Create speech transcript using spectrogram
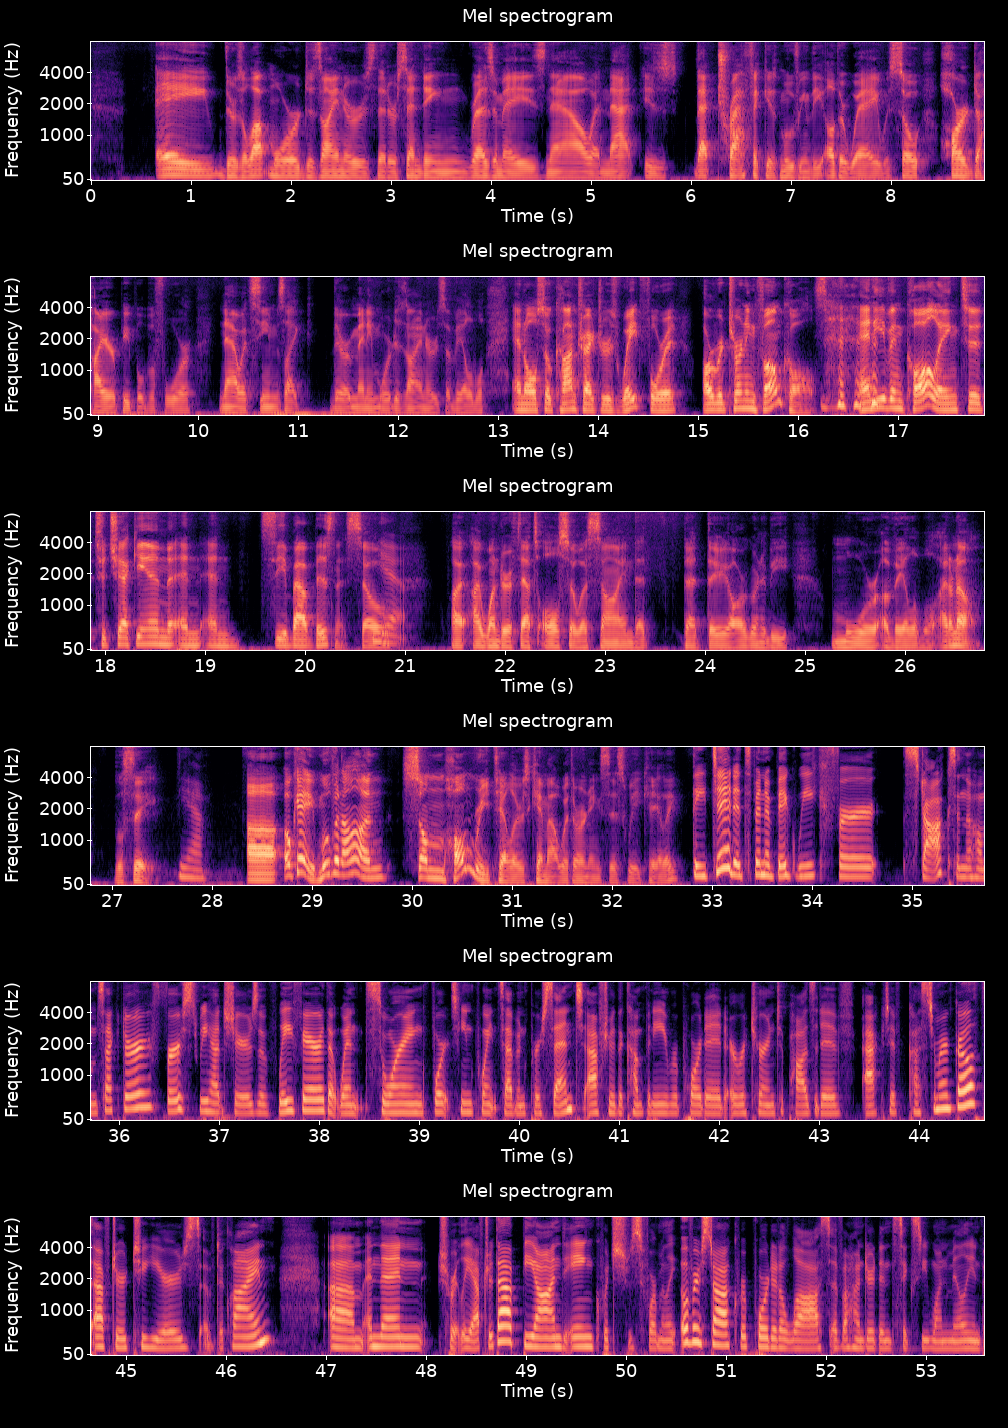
a there's a lot more designers that are sending resumes now and that is that traffic is moving the other way. It was so hard to hire people before. Now it seems like there are many more designers available. And also contractors wait for it are returning phone calls and even calling to to check in and and see about business. So yeah. I, I wonder if that's also a sign that that they are going to be more available. I don't know. We'll see. Yeah uh, okay, moving on. Some home retailers came out with earnings this week, Haley. They did. It's been a big week for stocks in the home sector. First, we had shares of Wayfair that went soaring 14.7% after the company reported a return to positive active customer growth after two years of decline. Um, and then shortly after that, Beyond Inc., which was formerly Overstock, reported a loss of $161 million.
